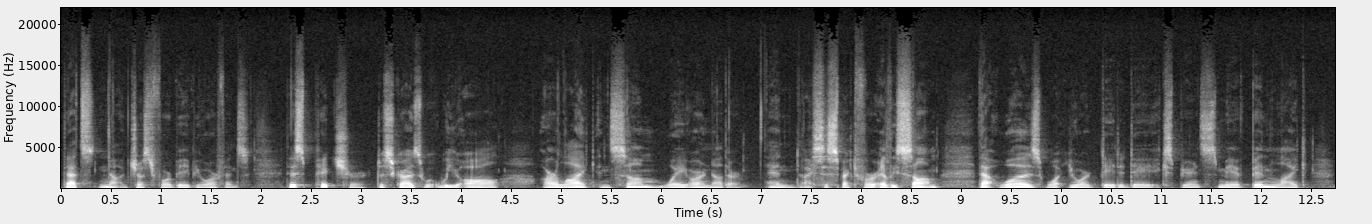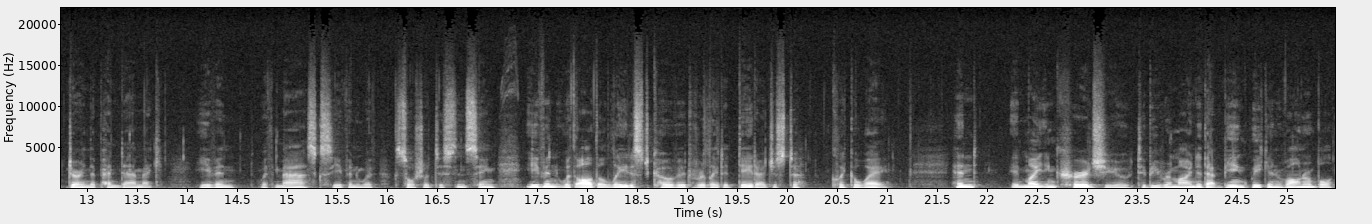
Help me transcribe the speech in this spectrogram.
That's not just for baby orphans. This picture describes what we all are like in some way or another. And I suspect for at least some, that was what your day to day experience may have been like during the pandemic, even with masks, even with social distancing, even with all the latest COVID related data, just to click away. And it might encourage you to be reminded that being weak and vulnerable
